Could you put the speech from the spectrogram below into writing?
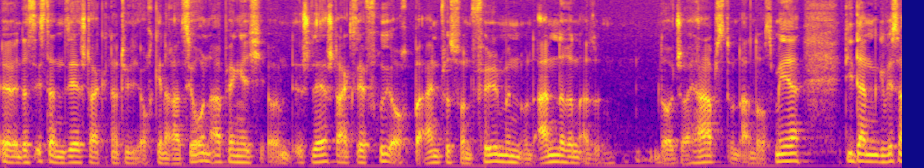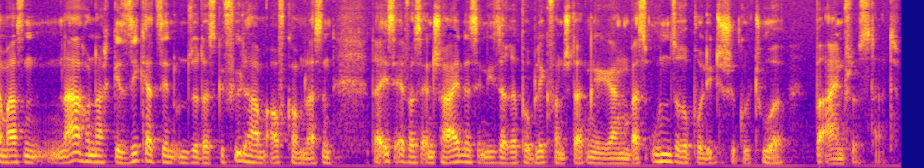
Äh, das ist dann sehr stark natürlich auch generationenabhängig und ist sehr stark, sehr früh auch beeinflusst von Filmen und anderen, also Deutscher Herbst und anderes mehr, die dann gewissermaßen nach und nach gesickert sind und so das Gefühl haben aufkommen lassen, da ist etwas Entscheidendes in dieser Republik vonstatten gegangen, was unsere politische Kultur beeinflusst hat.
